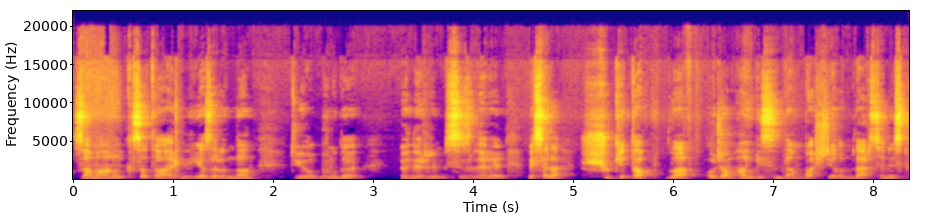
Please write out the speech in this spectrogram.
zamanın kısa tarihini yazarından diyor. Bunu da öneririm sizlere. Mesela şu kitapla hocam hangisinden başlayalım derseniz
